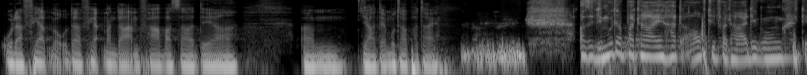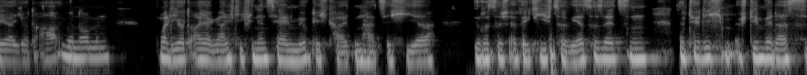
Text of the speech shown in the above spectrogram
Oder fährt, oder fährt man da im Fahrwasser der, ähm, ja, der Mutterpartei? Also die Mutterpartei hat auch die Verteidigung der JA übernommen weil die JA ja gar nicht die finanziellen Möglichkeiten hat, sich hier juristisch effektiv zur Wehr zu setzen. Natürlich stimmen wir das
